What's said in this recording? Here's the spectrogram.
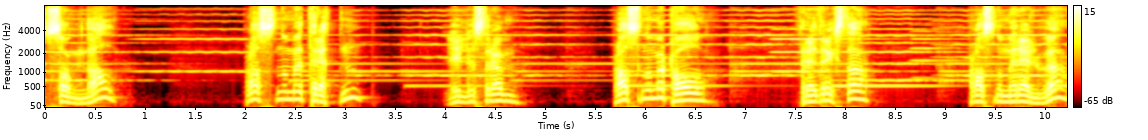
Sogndal. Plass nummer 13 Lillestrøm. Plass nummer 12 Fredrikstad. Plass nummer 11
